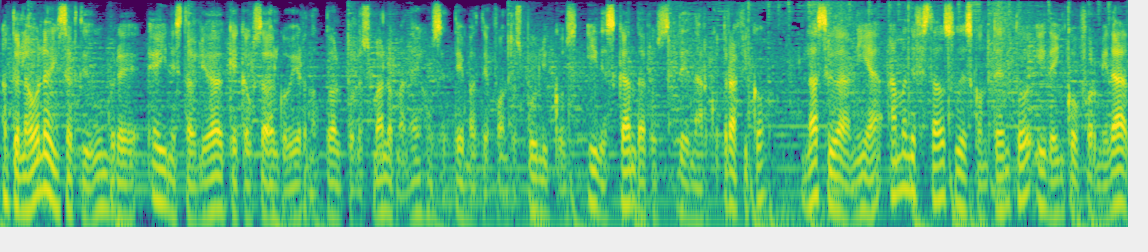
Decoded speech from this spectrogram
Ante la ola de incertidumbre e inestabilidad que ha causado el gobierno actual por los malos manejos en temas de fondos públicos y de escándalos de narcotráfico, la ciudadanía ha manifestado su descontento y de inconformidad,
